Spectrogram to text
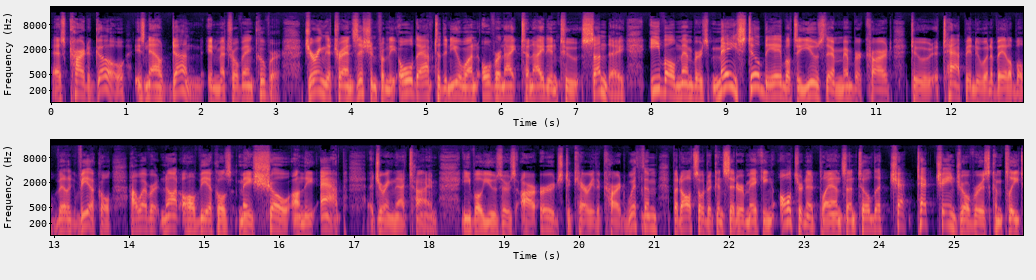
as Car2Go is now done in Metro Vancouver. During the transition from the old app to the new one overnight tonight into Sunday, Evo members may still be able to use their member card to tap into an available vehicle. However, not all vehicles may show on the app during that time. Evo users are urged to carry the card with them, but also to consider making alternate plans until the tech changeover is complete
